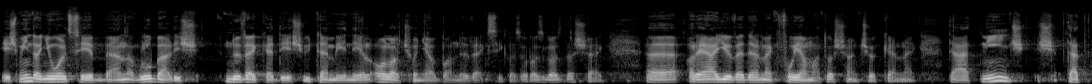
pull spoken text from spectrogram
és mind a nyolc évben a globális növekedés üteménél alacsonyabban növekszik az orosz gazdaság. A reál jövedelmek folyamatosan csökkennek. Tehát nincs, tehát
